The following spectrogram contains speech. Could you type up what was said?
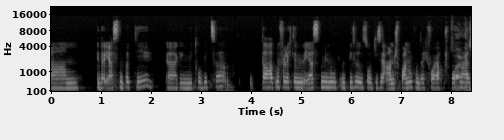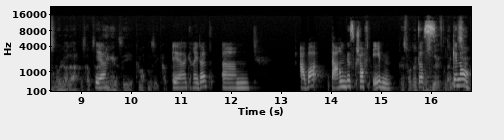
ähm, in der ersten Partie äh, gegen Mitrovica, mhm. da hat man vielleicht in den ersten Minuten ein bisschen so diese Anspannung, von der ich vorher auch gesprochen habe. 1-0, oder? Das hat so ja. einen Knoppensieg gehabt. Ja, geredet. Ähm, aber da haben wir es geschafft, eben. Das war der das, Dosenöffner. Genau,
